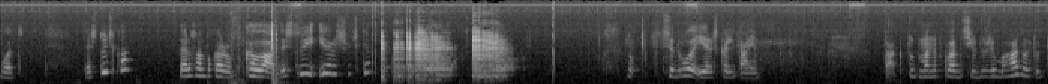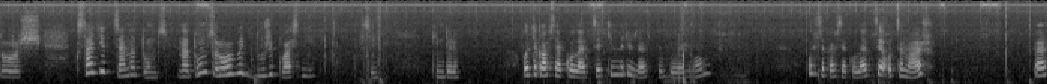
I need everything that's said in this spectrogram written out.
Вот. Ця штучка. Зараз вам покажу вкладиш свої іграшечки. Ну, тут друга іграшка літає. Так, тут в мене вкладишів дуже багато, то тож. Кстати, це Натунц. Натунц робить дуже класні ці кіндери. Ось така вся колекція кіндерів. Зараз приближу вам. Ось така вся колекція. Оце наш пес.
